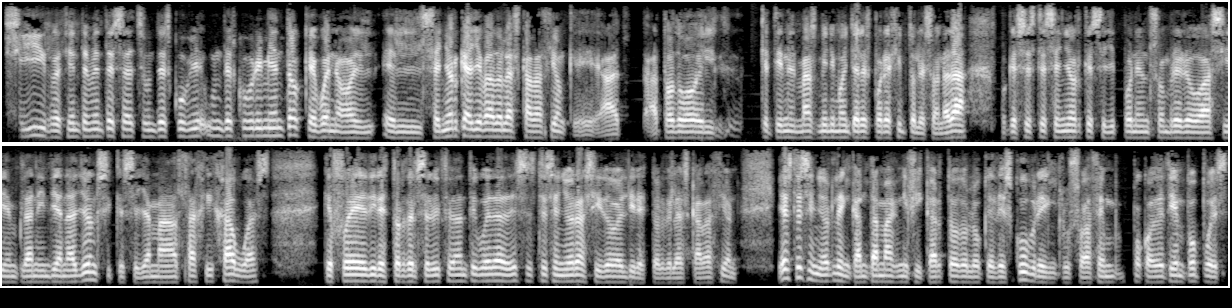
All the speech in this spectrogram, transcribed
Sí, recientemente se ha hecho un, descubri- un descubrimiento que, bueno, el, el señor que ha llevado la excavación, que a, a todo el que tiene el más mínimo interés por Egipto le sonará, porque es este señor que se pone un sombrero así en plan Indiana Jones y que se llama Zahi Hawass, que fue director del Servicio de Antigüedades. Este señor ha sido el director de la excavación. Y a este señor le encanta magnificar todo lo que descubre. Incluso hace poco de tiempo, pues,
